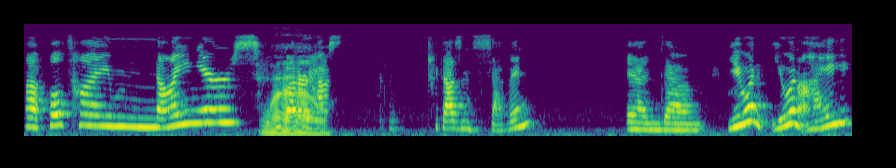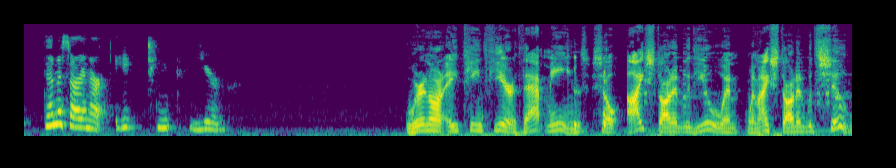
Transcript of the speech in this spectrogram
Uh, full time nine years. Wow. We bought our house in 2007, and um, you and you and I, Dennis, are in our 18th year. We're in our 18th year. That means so I started with you when when I started with Sue.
